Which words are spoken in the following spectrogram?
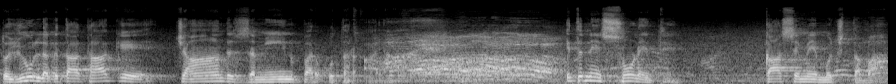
تو یوں لگتا تھا کہ چاند زمین پر اتر آئے اتنے سونے تھے۔ قاسم مجتبہ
